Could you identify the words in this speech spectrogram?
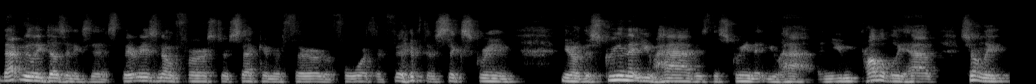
that really doesn't exist. There is no first or second or third or fourth or fifth or sixth screen. You know, the screen that you have is the screen that you have. And you probably have, certainly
